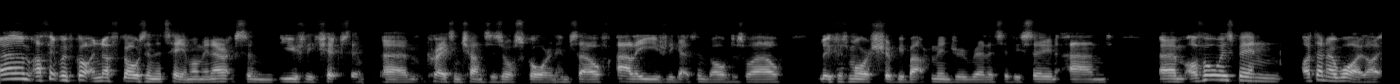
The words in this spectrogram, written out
Um, I think we've got enough goals in the team. I mean, Eriksen usually chips in, um, creating chances or scoring himself. Alli usually gets involved as well. Lucas Moura should be back from injury relatively soon. And um, I've always been, I don't know why, like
